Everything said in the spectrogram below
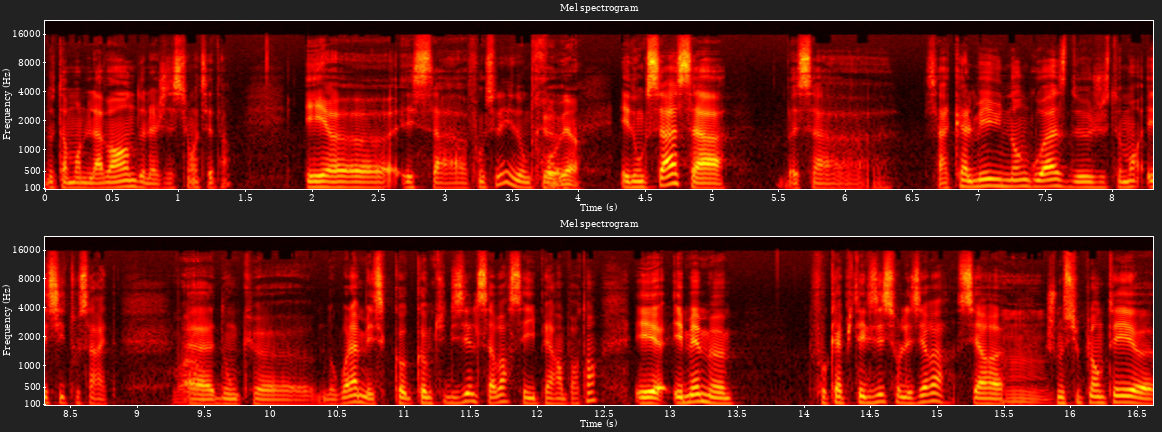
notamment de la vente, de la gestion, etc. Et, euh, et ça a fonctionné. Donc, Trop euh, bien. et donc ça, ça, bah, ça, ça a calmé une angoisse de justement et si tout s'arrête? Wow. Euh, donc, euh, donc voilà, mais co- comme tu disais, le savoir c'est hyper important. Et, et même, il faut capitaliser sur les erreurs. Euh, Mhm. je me suis planté, euh,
